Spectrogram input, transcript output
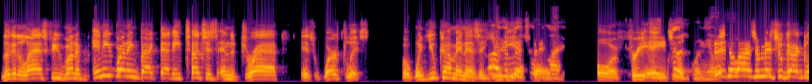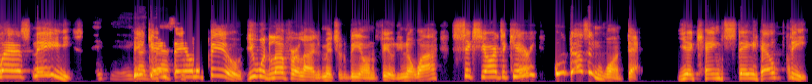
Look at the last few running. Any running back that he touches in the draft is worthless. But when you come in as a Elijah UDFA Mitchell, like, or free he's agent, when Elijah Mitchell got glass knees. he- he He can't glass- stay on the field. You would love for Elijah Mitchell to be on the field. You know why? Six yards of carry. Who doesn't want that? You can't stay healthy.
